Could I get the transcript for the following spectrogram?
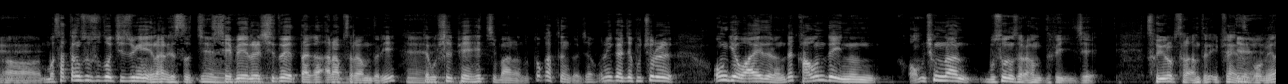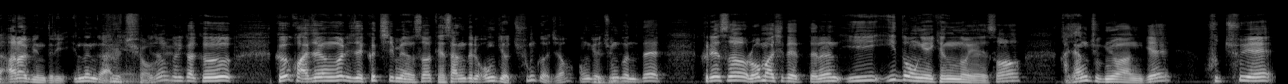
예. 어, 뭐 사탕수수도 지중해 연안에서 예. 재배를 시도했다가 아랍 사람들이 예. 결국 실패했지만은 똑같은 거죠. 그러니까 이제 구출을 옮겨 와야 되는데 가운데 있는 엄청난 무서운 사람들이 이제 서유럽 사람들 입장에서 예. 보면 아랍인들이 있는 거 아니에요. 그렇죠. 그죠? 그러니까 그, 그 과정을 이제 거치면서 대상들이 옮겨준 거죠. 옮겨준 음. 건데 그래서 로마 시대 때는 이 이동의 경로에서 가장 중요한 게 후추에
